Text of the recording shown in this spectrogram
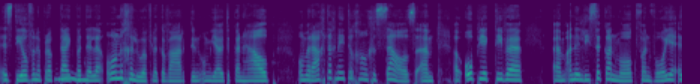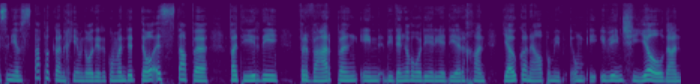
is deel van 'n praktyk wat mm. hulle ongelooflike werk doen om jou te kan help om regtig net te gaan gesels, um, 'n objektiewe um, analise kan maak van waar jy is en jou stappe kan gee om daardeur te kom want dit daar is stappe wat hierdie verwerping en die dinge waardeur jy deurgaan jou kan help om om éventueel dan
